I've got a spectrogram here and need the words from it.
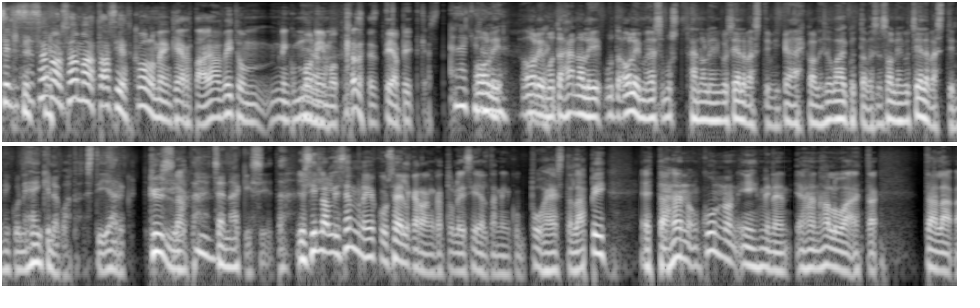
Se, se sanoo samat asiat kolmeen kertaan ihan vitun niin kuin monimutkaisesti ja pitkästi. Älä kirjoita. Oli, oli mutta hän oli, mutta oli myös, musta hän oli niin kuin selvästi, mikä ehkä oli se vaikuttavissa, se oli niin kuin selvästi niin kuin henkilökohtaisesti järkyttynyt Kyllä. siitä. että Se näki siitä. Ja sillä oli semmoinen joku selkäranka tuli sieltä niin kuin puheesta läpi, että hän on kunnon ihminen ja hän haluaa, että tällä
